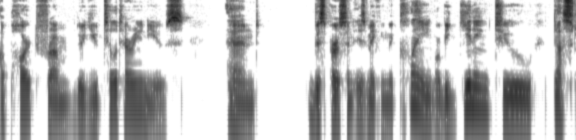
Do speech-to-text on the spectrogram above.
apart from their utilitarian use and this person is making the claim or beginning to dust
